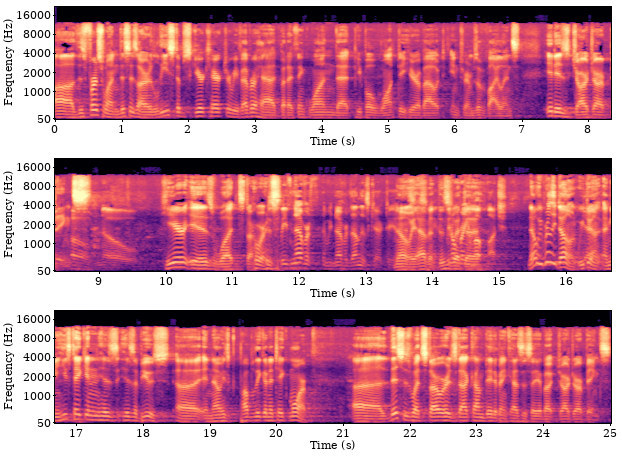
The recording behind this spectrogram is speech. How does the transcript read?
Uh, this first one, this is our least obscure character we've ever had, but I think one that people want to hear about in terms of violence. It is Jar Jar Binks. Oh no. Here is what Star Wars. We've never we've never done this character yet. No, we haven't. This we is don't bring him up much. No, we really don't. We Yeah. don't. I mean, he's taken his his abuse, uh, and now he's probably going to take more. Uh, this is what StarWars.com databank has to say about Jar Jar Binks.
